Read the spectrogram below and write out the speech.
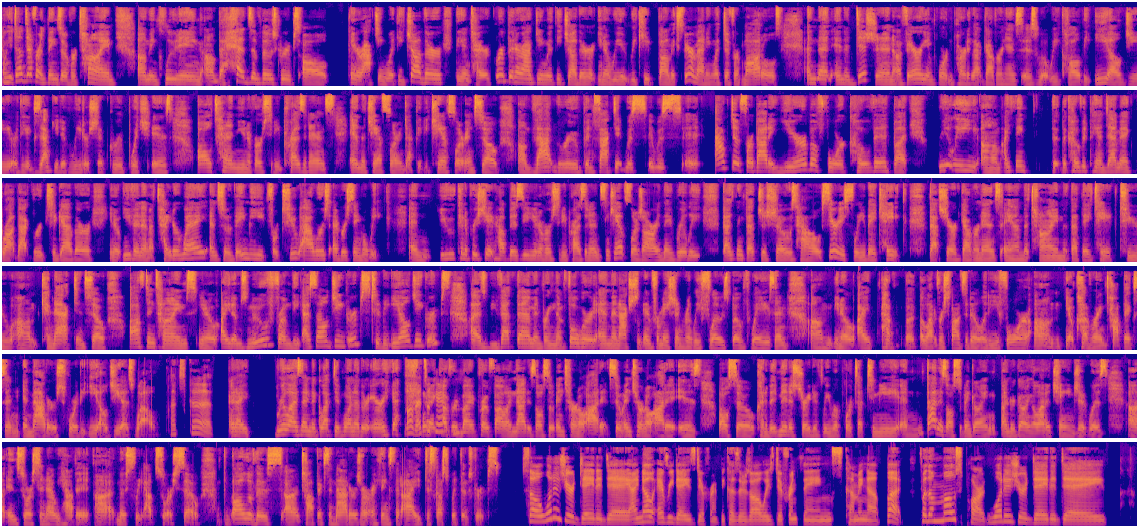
we've done different things over time, um, including um, the heads of those groups all interacting with each other, the entire group interacting with each other. You know, we, we keep um, experimenting with different models. And then in addition, a very important part of that governance is what we call the ELG or the executive leadership group, which is all 10 university presidents and the chancellor and deputy chancellor. And so, um, that group, in fact, it was, it was, uh, active for about a year before COVID, but really, um, I think the, the COVID pandemic brought that group together, you know, even in a tighter way. And so they meet for two hours every single week. And you can appreciate how busy university presidents and chancellors are. And they really, I think that just shows how seriously they take that shared governance and the time that they take to um, connect. And so oftentimes, you know, items move from the SLG groups to the ELG groups as we vet them and bring them forward. And then actually information really flows both ways. And, um, you know, I have a, a, lot of responsibility for, um, you know, covering topics and, and matters for the ELG as well. That's good. And I realized I neglected one other area oh, when okay. I covered mm-hmm. my profile, and that is also internal audit. So internal audit is also kind of administratively reports up to me, and that has also been going undergoing a lot of change. It was uh, insourced, and now we have it uh, mostly outsourced. So all of those uh, topics and matters are, are things that I discuss with those groups. So, what is your day to day? I know every day is different because there's always different things coming up, but for the most part, what is your day to day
